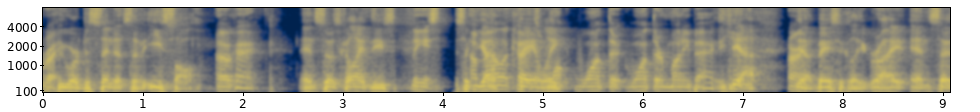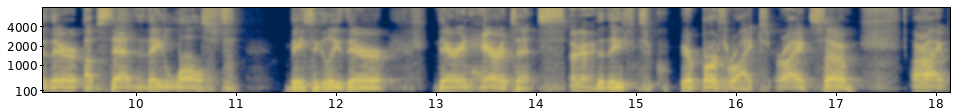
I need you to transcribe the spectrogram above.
Right. who are descendants of Esau. Okay. And so it's kind of like these. The It's like Amalekites want, want their want their money back. Yeah, All yeah, basically, right. And so they're upset that they lost basically their their inheritance Okay. that they their birthright, right? So, all right.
